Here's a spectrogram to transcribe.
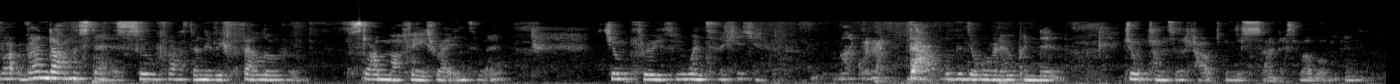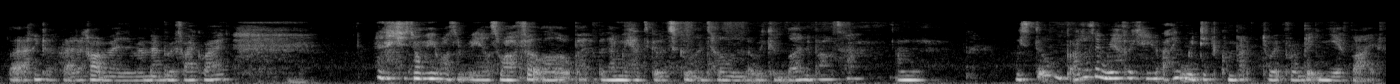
ran down the stairs so fast I nearly fell over, slammed my face right into it, jumped through, went to the kitchen, like that with the door and opened it, jumped onto the couch and just sat next to my mum and I think I cried. I can't really remember if I cried. And she told me it wasn't real, so I felt a little bit. But then we had to go to school and tell them that we couldn't learn about it. And we still, I don't think we ever came, I think we did come back to it for a bit in year five.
